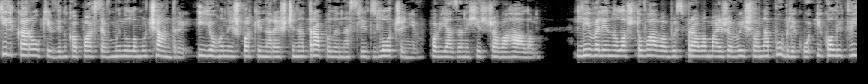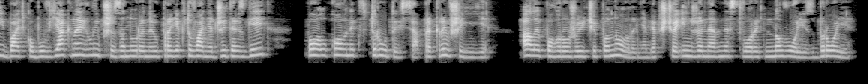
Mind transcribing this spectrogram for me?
Кілька років він копався в минулому чандри, і його нишпорки нарешті натрапили на слід злочинів, пов'язаних із Джавагалом. Лівелін улаштував, аби справа майже вийшла на публіку, і коли твій батько був якнайглибше занурений у проєктування Джитерсгейт, полковник втрутився, прикривши її, але погрожуючи поновленням, якщо інженер не створить нової зброї,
